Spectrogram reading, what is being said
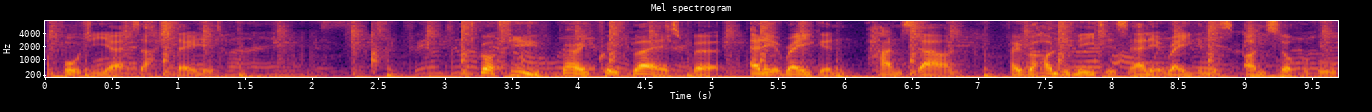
unfortunately, yeah, it's Ash Daly. We've got a few very quick players, but Elliot Reagan, hands down. Over 100 metres, Elliot Reagan is unstoppable.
